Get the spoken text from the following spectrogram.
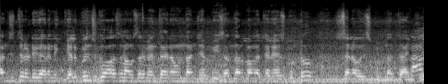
రంజిత్ రెడ్డి గారిని గెలిపించుకోవాల్సిన అవసరం ఎంతైనా ఉందని చెప్పి ఈ సందర్భంగా తెలియజేసుకుంటూ సెలవు తీసుకుంటున్నాను. థ్యాంక్ యూ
